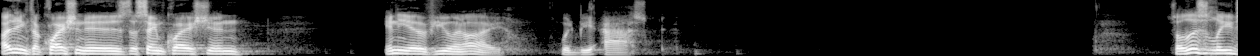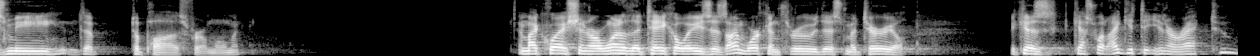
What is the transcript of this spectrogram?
I think the question is the same question any of you and I would be asked. So this leads me to, to pause for a moment. And my question, or one of the takeaways, is I'm working through this material because guess what? I get to interact too.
